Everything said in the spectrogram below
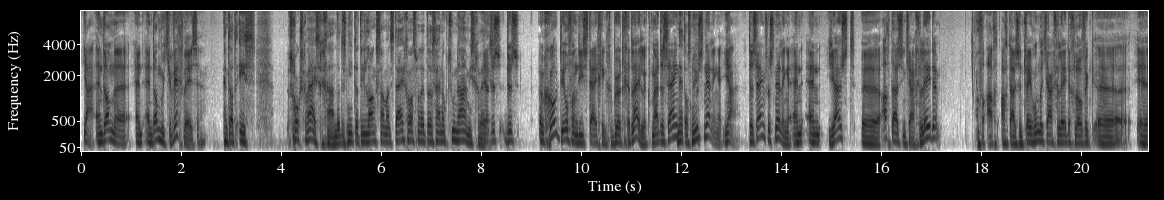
ja, en dan, uh, en, en dan moet je wegwezen. En dat is schoksgewijs gegaan. Dat is niet dat hij langzaam aan het stijgen was, maar dat er zijn ook tsunamis geweest. Ja, dus, dus een groot deel van die stijging gebeurt geleidelijk. Maar er zijn Net als nu? versnellingen. Ja, er zijn versnellingen. En, en juist uh, 8000 jaar geleden of 8200 jaar geleden, geloof ik, uh, uh,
